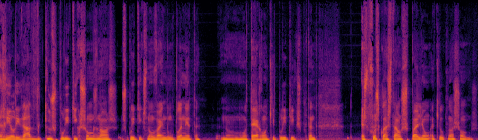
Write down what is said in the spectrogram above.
a realidade de que os políticos somos nós. Os políticos não vêm de um planeta, não, não aterram aqui políticos. Portanto, as pessoas que lá estão espelham aquilo que nós somos.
